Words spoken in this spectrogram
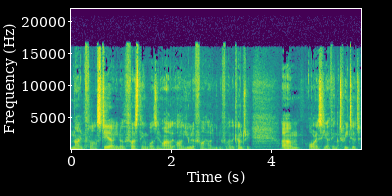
9th last year, you know, the first thing was, you know, I'll, I'll unify, I'll unify the country. Um, or as he, I think, tweeted,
